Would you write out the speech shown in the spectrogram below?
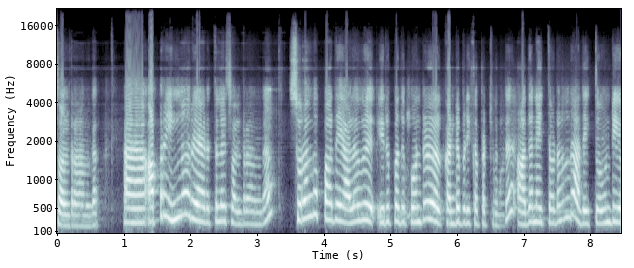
சொல்றாங்க. ஆஹ் அப்புறம் இன்னொரு இடத்துல சொல்றாங்க சுரங்கப்பாதை அளவு இருப்பது போன்று கண்டுபிடிக்கப்பட்டிருக்கு. அதனை தொடர்ந்து அதை தோண்டிய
